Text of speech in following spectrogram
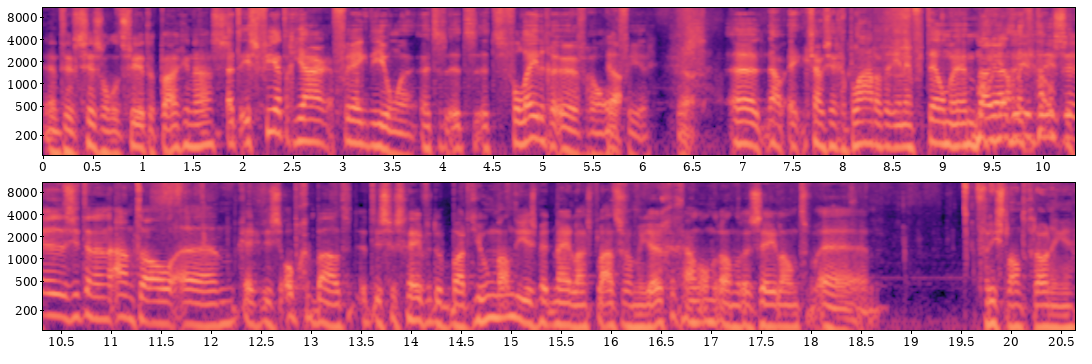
En het heeft 640 pagina's. Het is 40 jaar Freek de Jonge. Het, het, het volledige oeuvre ongeveer. Ja. Uh, nou, ik zou zeggen, blader erin en vertel me een mooie nou ja, er, is, er zitten een aantal... Uh, kijk, het is opgebouwd. Het is geschreven door Bart Jongman. Die is met mij langs plaatsen van mijn jeugd gegaan. Onder andere Zeeland, uh, Friesland, Groningen.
